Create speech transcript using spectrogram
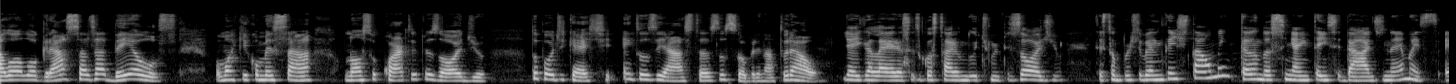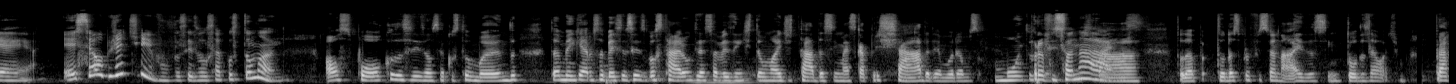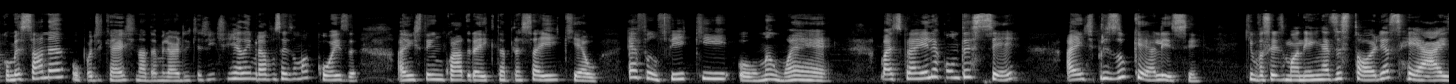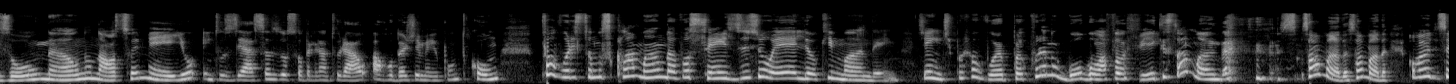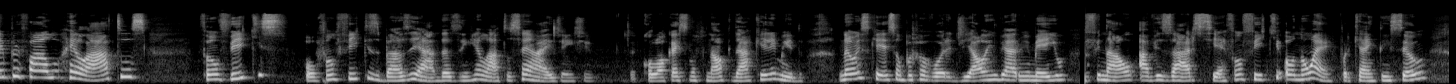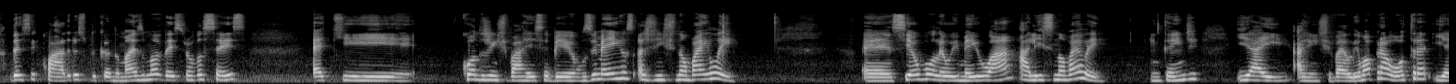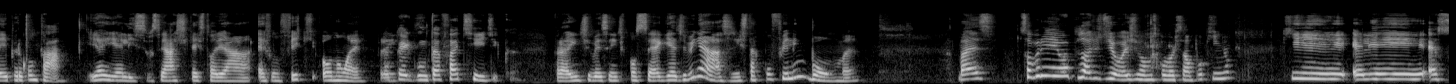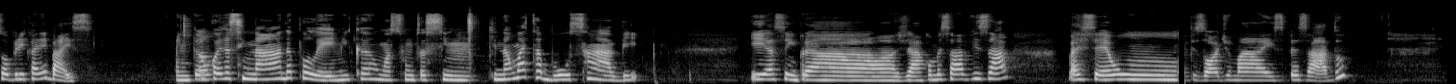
Alô, alô, graças a Deus! Vamos aqui começar o nosso quarto episódio do podcast Entusiastas do Sobrenatural. E aí, galera, vocês gostaram do último episódio? Vocês estão percebendo que a gente tá aumentando, assim, a intensidade, né? Mas é, esse é o objetivo, vocês vão se acostumando. Aos poucos vocês vão se acostumando. Também quero saber se vocês gostaram que dessa vez a gente deu uma editada assim mais caprichada. Demoramos muito Profissionais. tempo. Toda, todas profissionais, assim, todas é ótimo. Para começar, né, o podcast, nada melhor do que a gente relembrar vocês uma coisa. A gente tem um quadro aí que tá para sair, que é o É fanfic ou não é? Mas para ele acontecer, a gente precisa o quê, Alice? Que vocês mandem as histórias reais ou não no nosso e-mail, entusiastasdosobrenatural.gmail.com. Por favor, estamos clamando a vocês de joelho que mandem. Gente, por favor, procura no Google uma fanfic e só manda. Só manda, só manda. Como eu sempre falo, relatos, fanfics ou fanfics baseadas em relatos reais, gente. Coloca isso no final que dá aquele medo. Não esqueçam, por favor, de ao enviar o e-mail, no final avisar se é fanfic ou não é, porque a intenção desse quadro, explicando mais uma vez para vocês, é que quando a gente vai receber os e-mails, a gente não vai ler. É, se eu vou ler o e-mail A, a Alice não vai ler, entende? E aí a gente vai ler uma para outra e aí perguntar. E aí, Alice, você acha que a história é fanfic ou não é? A pergunta fatídica. Pra gente ver se a gente consegue adivinhar, se a gente tá com feeling bom, né? Mas sobre o episódio de hoje, vamos conversar um pouquinho. Que ele é sobre canibais. Então, Uma coisa assim, nada polêmica, um assunto assim, que não é tabu, sabe? e assim, pra já começar a avisar, vai ser um episódio mais pesado.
